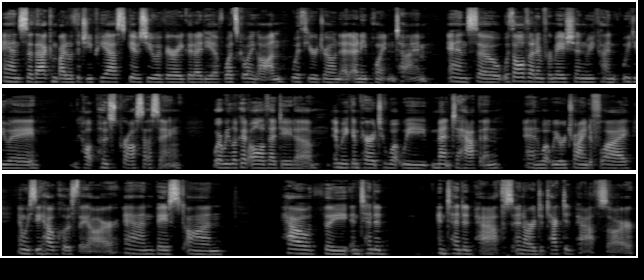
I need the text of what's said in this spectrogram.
And so that combined with the GPS gives you a very good idea of what's going on with your drone at any point in time. And so with all of that information, we kind we do a we call it post processing where we look at all of that data and we compare it to what we meant to happen and what we were trying to fly and we see how close they are and based on how the intended intended paths and our detected paths are,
